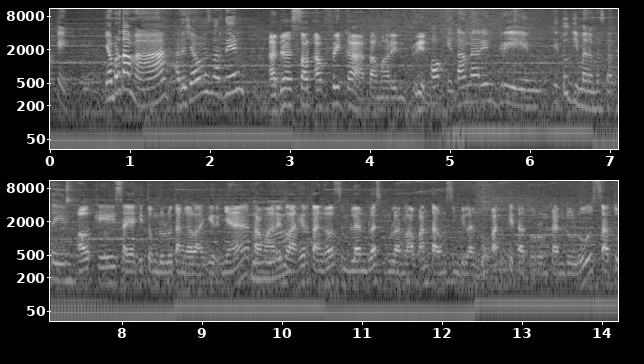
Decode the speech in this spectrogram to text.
Oke, yang pertama ada siapa Mas Martin? Ada South Africa Tamarin Green. Oke, Tamarin Green. Itu gimana Mas Martin? Oke, saya hitung dulu tanggal lahirnya. Tamarin Mhm. lahir tanggal 19 bulan 8 tahun 94. Kita turunkan dulu 1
